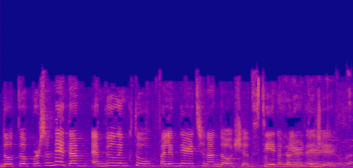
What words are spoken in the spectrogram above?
Do të përshëndetem, e mbyllim këtu. Faleminderit që na ndoqët. Të jeni mirë të gjithë.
